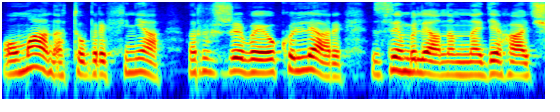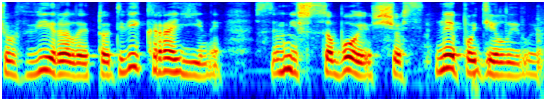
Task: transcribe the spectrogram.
Омана то брехня, рожеві окуляри землянам надягають, щоб вірили, то дві країни між собою щось не поділили.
